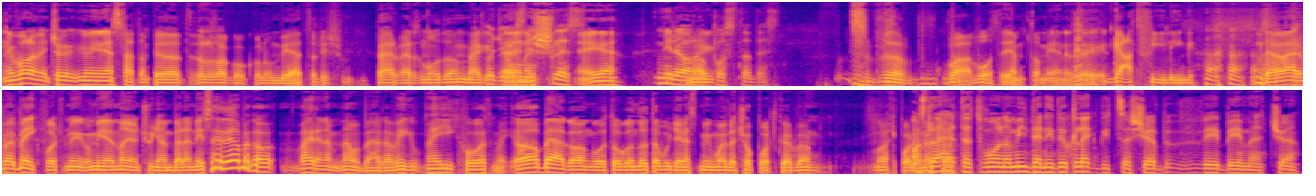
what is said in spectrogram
Én valami, csak én ezt láttam például az Agó Kolumbiától is perverz módon. Meg hogy jó meccs lesz? Igen. Mire meg, alapoztad ezt? volt egy nem tudom, ilyen ez gut feeling. De várj, melyik volt még, milyen nagyon csúnyán belenéz? De meg a, várj, nem, nem a belga, még, melyik volt? A belga angoltól gondoltam ugyanezt még majd a csoportkörben. Nagy Az lehetett volna minden idők legviccesebb VB meccse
